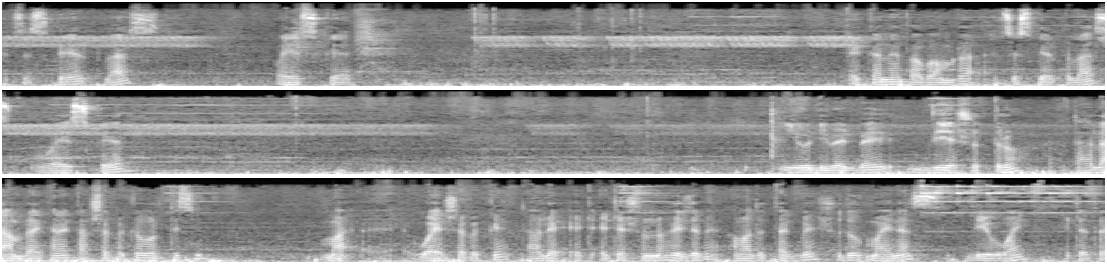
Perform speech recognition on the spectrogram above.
x square plus y square এখানে পাবো আমরা x square plus y square u divide by b এর সূত্র। তাহলে আমরা এখানে কার সাপেক্ষে করতেছি? ওয়াই সাপেক্ষে, তাহলে এটা শূন্য হয়ে যাবে, আমাদের থাকবে শুধু মাইনাস বি ওয়াই এটা তো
